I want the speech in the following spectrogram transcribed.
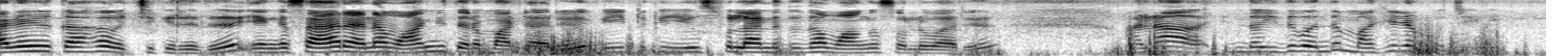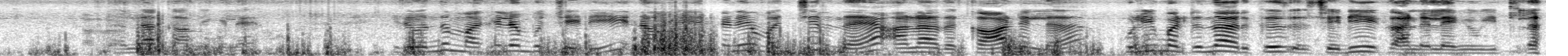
அழகுக்காக வச்சுக்கிறது. எங்கள் சார் ஆனால் வாங்கி தர மாட்டார். வீட்டுக்கு யூஸ்ஃபுல்லானது தான் வாங்க சொல்லுவார். ஆனால் இந்த இது வந்து மகிழம்பூ செடி. நல்லா காமிங்களேன் இது வந்து மகிழம்பூ செடி. நான் ஏற்கனவே வச்சுருந்தேன். ஆனால் அதை காணல. புளி மட்டும்தான் இருக்குது செடியை காணலை எங்கள் வீட்டில்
